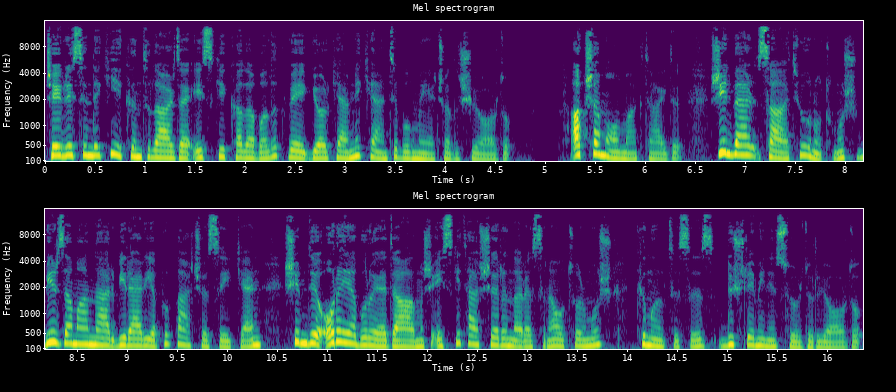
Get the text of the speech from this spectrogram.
çevresindeki yıkıntılarda eski kalabalık ve görkemli kenti bulmaya çalışıyordu. Akşam olmaktaydı. Gilbert saati unutmuş, bir zamanlar birer yapı parçasıyken şimdi oraya buraya dağılmış eski taşların arasına oturmuş, kımıltısız düşlemini sürdürüyordu.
